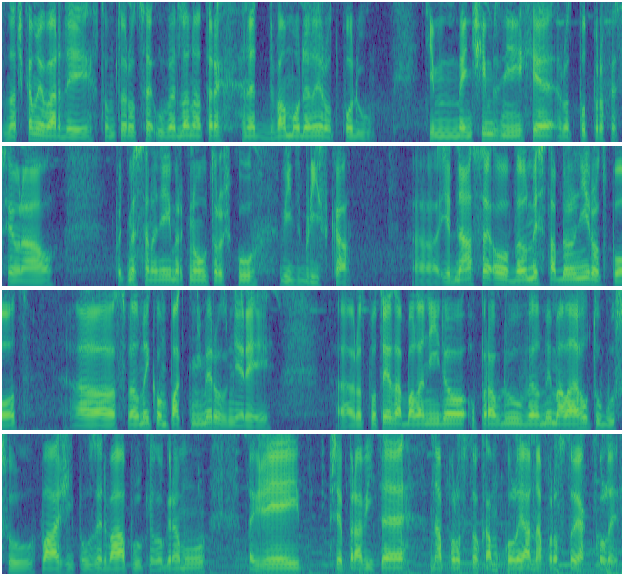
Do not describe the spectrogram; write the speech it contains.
Značka Mivardy v tomto roce uvedla na trh hned dva modely rodpodů. Tím menším z nich je rodpod Profesionál. Pojďme se na něj mrknout trošku víc blízka. Eh, jedná se o velmi stabilní rodpod eh, s velmi kompaktními rozměry. Eh, rodpod je zabalený do opravdu velmi malého tubusu, váží pouze 2,5 kg, takže jej přepravíte naprosto kamkoliv a naprosto jakkoliv.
